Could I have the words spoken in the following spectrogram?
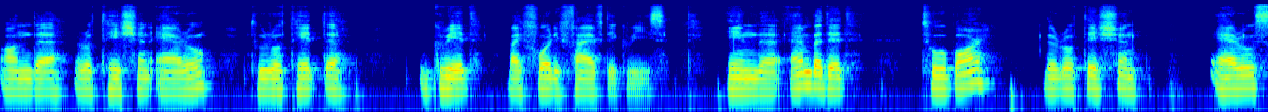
on the rotation arrow to rotate the grid by 45 degrees. In the embedded toolbar, the rotation arrows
